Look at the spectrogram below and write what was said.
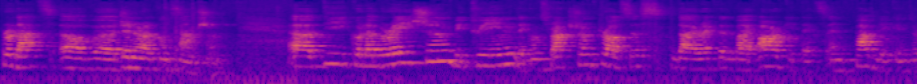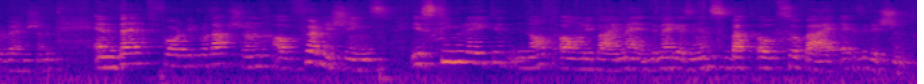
products of uh, general consumption. Uh, the collaboration between the construction process directed by architects and public intervention and that for the production of furnishings is stimulated not only by ma- the magazines but also by exhibition.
